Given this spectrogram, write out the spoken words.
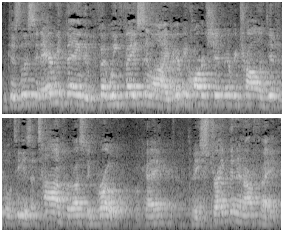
Because listen, everything that we face in life, every hardship, every trial and difficulty is a time for us to grow, okay? To be strengthened in our faith,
